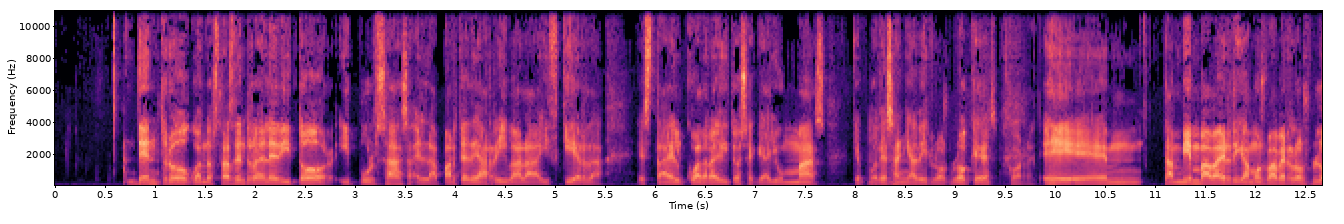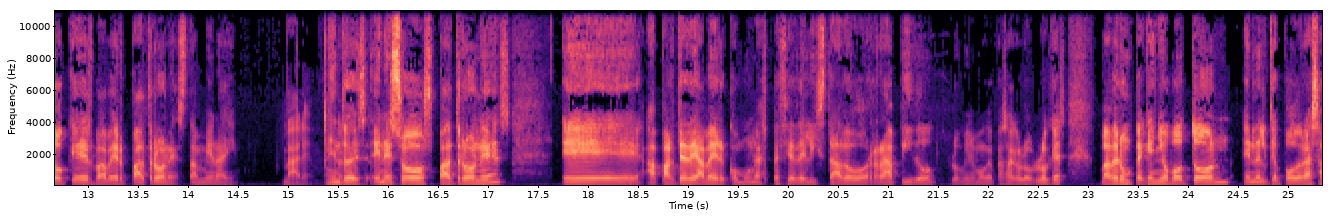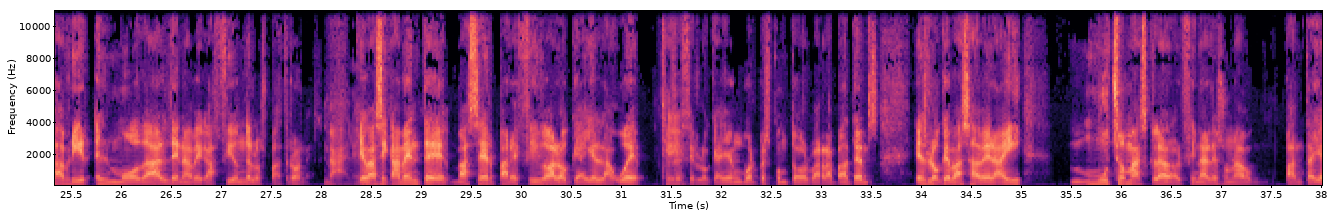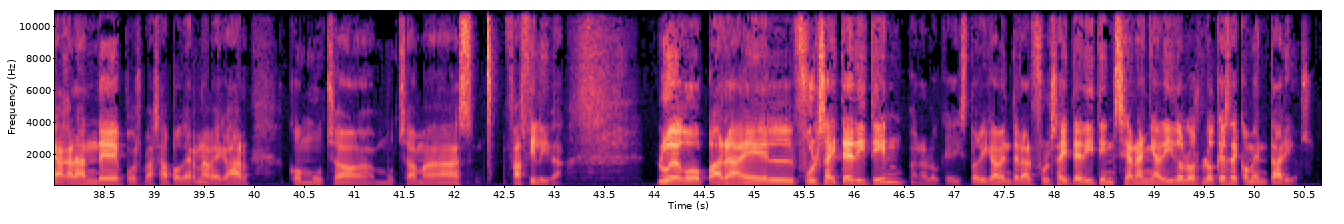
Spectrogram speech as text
dentro, cuando estás dentro del editor y pulsas en la parte de arriba a la izquierda, está el cuadradito ese que hay un más que puedes añadir los bloques. Correcto. Eh, también va a haber, digamos, va a haber los bloques, va a haber patrones también ahí. Vale. Entonces, en esos patrones eh, aparte de haber como una especie de listado rápido, lo mismo que pasa con los bloques, va a haber un pequeño botón en el que podrás abrir el modal de navegación de los patrones. Que básicamente va a ser parecido a lo que hay en la web. Es decir, lo que hay en wordpress.org barra patterns es lo que vas a ver ahí. Mucho más claro, al final es una pantalla grande, pues vas a poder navegar con mucha, mucha más facilidad. Luego, para el full site editing, para lo que históricamente era el full site editing, se han añadido los bloques de comentarios.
